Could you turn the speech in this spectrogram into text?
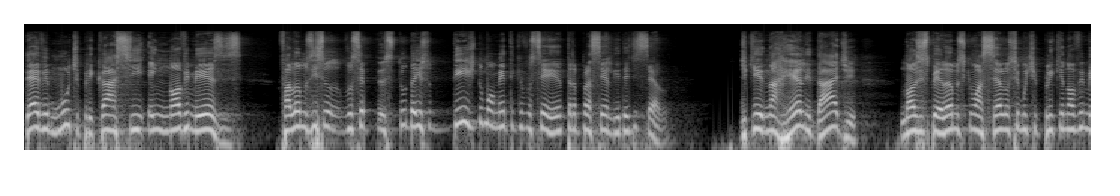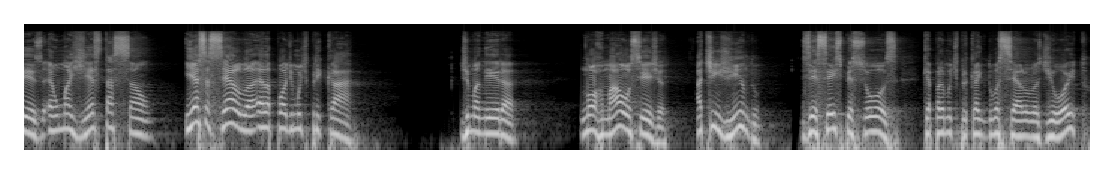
deve multiplicar-se em nove meses. Falamos isso, você estuda isso desde o momento em que você entra para ser líder de célula. De que, na realidade, nós esperamos que uma célula se multiplique em nove meses. É uma gestação. E essa célula, ela pode multiplicar de maneira normal, ou seja, atingindo 16 pessoas, que é para multiplicar em duas células de oito.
